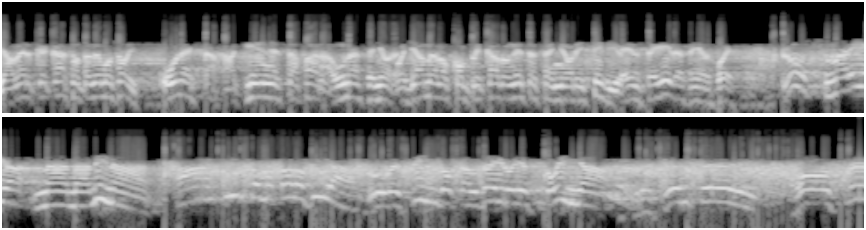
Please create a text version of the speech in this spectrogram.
Y a ver qué caso tenemos hoy. Una estafa. ¿A quién estafaron? A una señora. Pues llame a lo complicado en ese señoricidio. Enseguida, señor juez. Luz María Nananina. Aquí como todos los días. Rudecindo Caldeiro y Escoviña. Presente. José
